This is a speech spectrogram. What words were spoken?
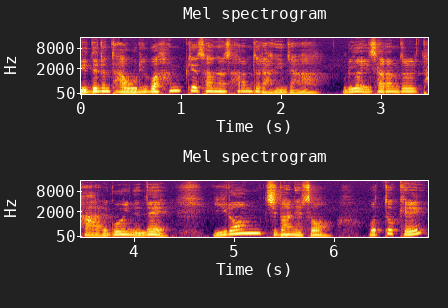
이들은 다 우리와 함께 사는 사람들 아니냐? 우리가 이 사람들 다 알고 있는데 이런 집안에서 어떻게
